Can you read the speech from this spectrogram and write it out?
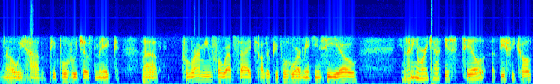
now we have people who just make uh, programming for websites, other people who are making SEO. In Latin America, it's still uh, difficult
